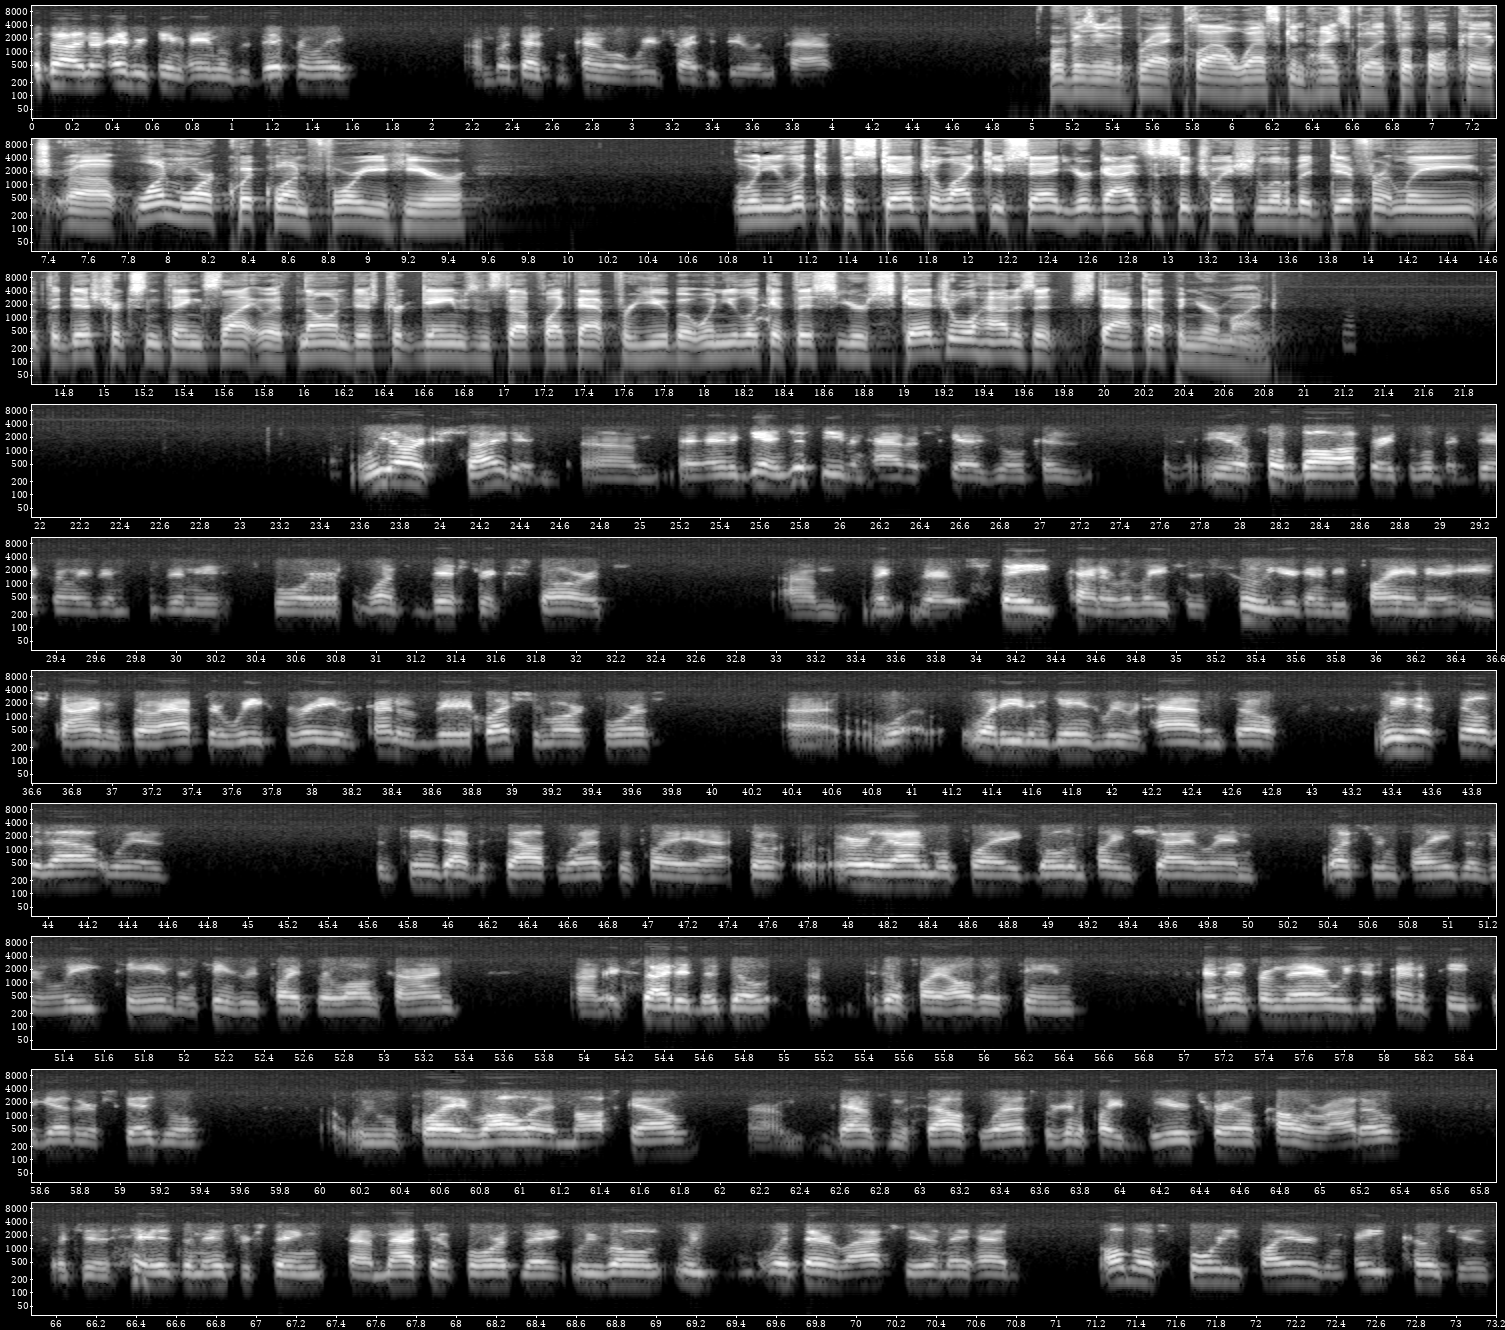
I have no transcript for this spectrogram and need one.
And so I know every team handles it differently, um, but that's kind of what we've tried to do in the past. We're visiting with Brett Clow, Weskan High School head football coach. Uh, one more quick one for you here. When you look at the schedule, like you said, your guys' the situation a little bit differently with the districts and things like with non-district games and stuff like that for you. But when you look at this year's schedule, how does it stack up in your mind? We are excited, um, and again, just to even have a schedule because you know football operates a little bit differently than than the sport. Once district starts, um, the, the state kind of releases who you're going to be playing each time. And so after week three, it was kind of a big question mark for us uh, what, even games we would have. And so we have filled it out with some teams out of the Southwest. We'll play, uh, so early on, we'll play Golden Plains, Shiloh, Western Plains. Those are league teams and teams we played for a long time. I'm excited to go to, to go play all those teams. And then from there, we just kind of piece together a schedule. Uh, we will play Rolla and Moscow um, down from the southwest. We're going to play Deer Trail, Colorado, which is, is an interesting uh, matchup for us. They we rolled we went there last year and they had almost 40 players and eight coaches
